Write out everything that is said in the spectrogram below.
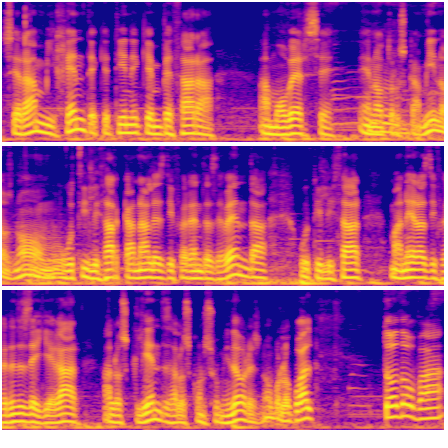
será mi gente que tiene que empezar a, a moverse en uh -huh. otros caminos, ¿no? Utilizar canales diferentes de venta, utilizar maneras diferentes de llegar a los clientes, a los consumidores, ¿no? Por lo cual, todo va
